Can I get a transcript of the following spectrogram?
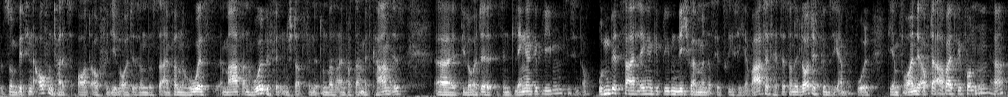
so ein bisschen Aufenthaltsort auch für die Leute ist und dass da einfach ein hohes Maß an Wohlbefinden stattfindet. Und was einfach damit kam, ist, äh, die Leute sind länger geblieben, sie sind auch unbezahlt länger geblieben, nicht weil man das jetzt riesig erwartet hätte, sondern die Leute fühlen sich einfach wohl. Die haben Freunde auf der Arbeit gefunden, ja,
